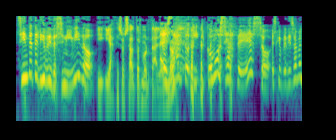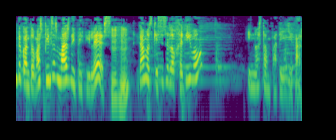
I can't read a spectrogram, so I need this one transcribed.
siéntete libre y desinhibido. Y, y hace esos saltos mortales, ¿no? Exacto. ¿Y cómo se hace eso? Es que precisamente cuanto más piensas, más difícil es. Digamos que ese es el objetivo y no es tan fácil llegar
